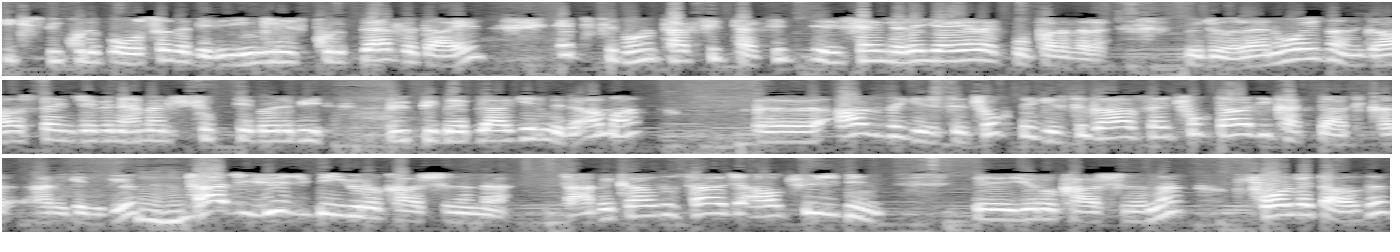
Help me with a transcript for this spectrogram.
X bir kulüp olsa da bile İngiliz kulüpler de dahil hepsi bunu taksit taksit e, senelere yayarak bu paraları ödüyorlar. Yani o yüzden Galatasaray'ın cebine hemen şuk diye böyle bir büyük bir meblağ girmedi ama e, az da girse çok da girse Galatasaray çok daha dikkatli artık hareket ediyor. Hı hı. Sadece 100 bin euro karşılığına tabi kaldı. Sadece 600 bin e, euro karşılığına forvet aldı.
